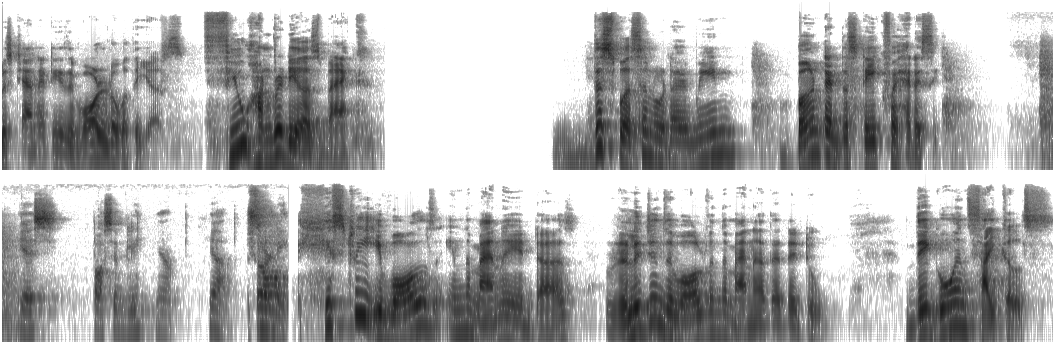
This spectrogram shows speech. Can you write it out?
Christianity has evolved over the years. Few hundred years back, this person would have been burnt at the stake for heresy. yes possibly yeah yeah surely History evolves in the manner it does. Religions evolve in the manner that they do. They go in cycles.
